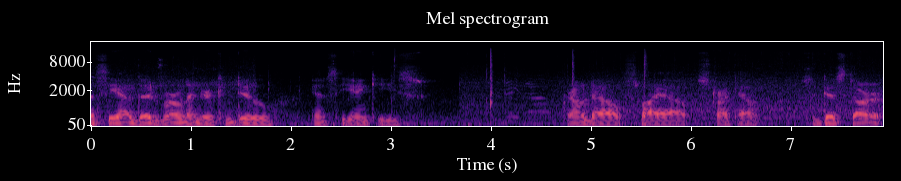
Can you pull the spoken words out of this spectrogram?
Let's see how good Verlander can do against the Yankees. Ground out, fly out, strike out. It's a good start.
